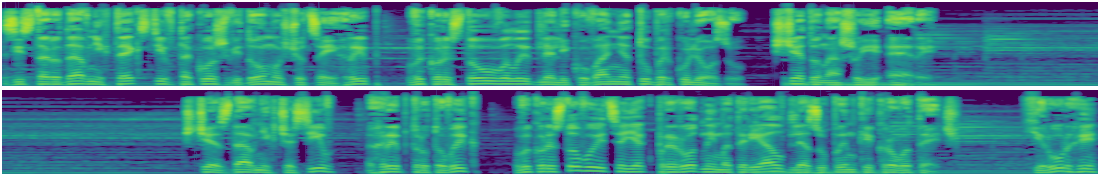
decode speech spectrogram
Зі стародавніх текстів також відомо, що цей гриб використовували для лікування туберкульозу ще до нашої ери. Ще з давніх часів гриб-трутовик використовується як природний матеріал для зупинки кровотеч. Хірурги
